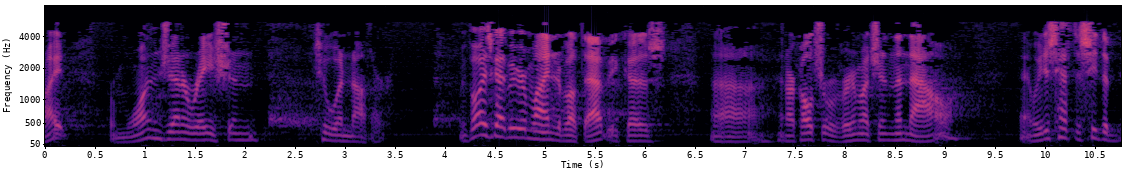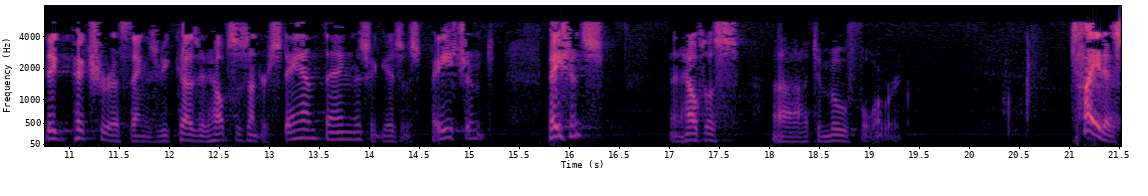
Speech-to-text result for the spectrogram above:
right? From one generation to another. We've always got to be reminded about that because uh, in our culture we're very much in the now. And we just have to see the big picture of things because it helps us understand things. It gives us patient, patience and helps us uh, to move forward. Titus.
